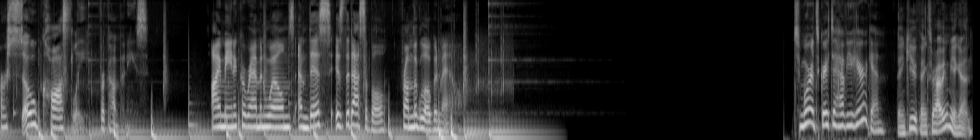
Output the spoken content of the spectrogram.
are so costly for companies. I'm Menaka Raman Wilms, and this is The Decibel from the Globe and Mail. Temur, it's great to have you here again. Thank you. Thanks for having me again.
